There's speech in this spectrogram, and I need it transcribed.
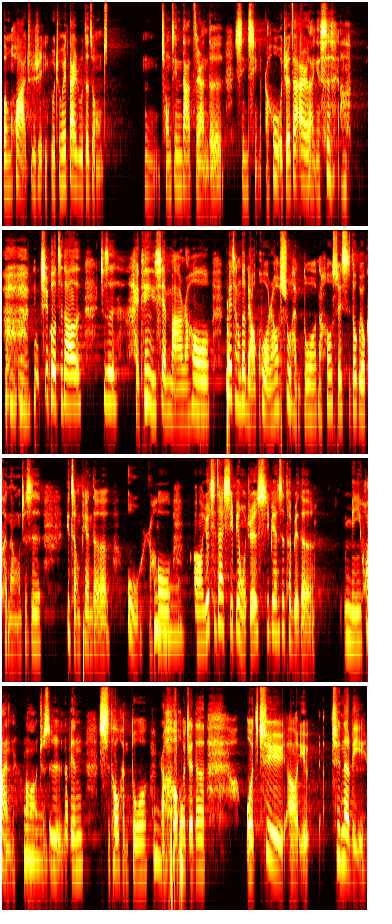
文化，就是我就会带入这种嗯崇敬大自然的心情。然后我觉得在爱尔兰也是啊，你去过知道就是海天一线嘛，然后非常的辽阔，然后树很多，然后随时都有可能就是。一整片的雾，然后呃，尤其在西边，我觉得西边是特别的迷幻啊，就是那边石头很多。然后我觉得我去呃有去那里，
